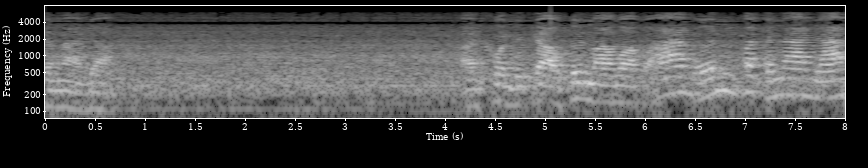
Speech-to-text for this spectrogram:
ฒนาญาอันคนที่เจ้าขึ้นมาว่าอ้าเอินพัฒนาญาณ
